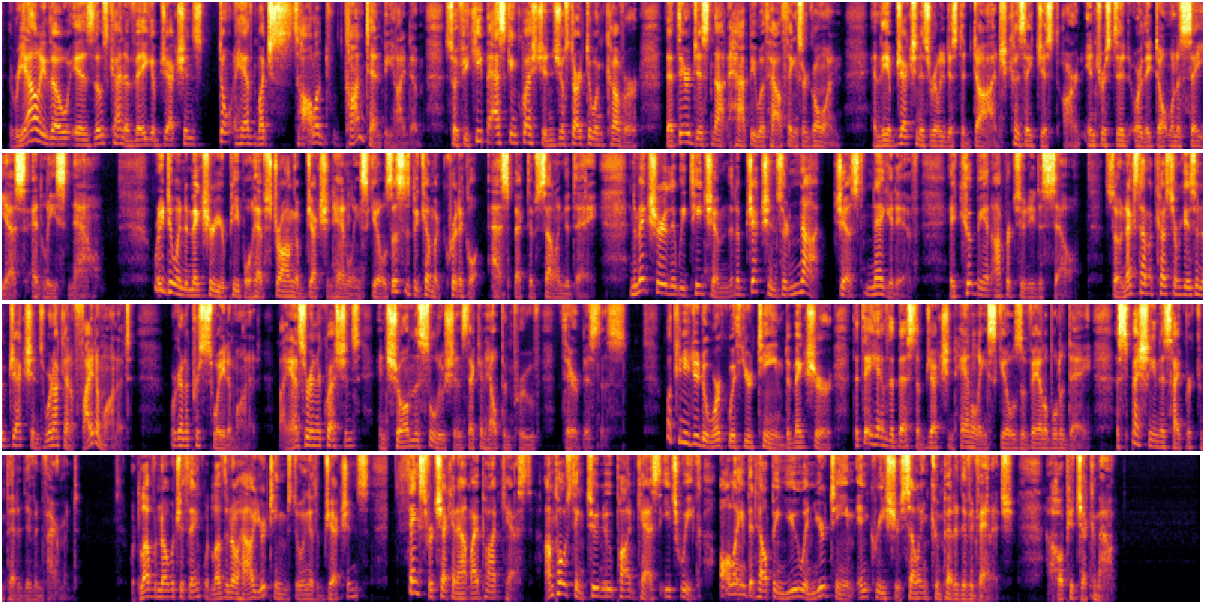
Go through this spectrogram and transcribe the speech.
The reality though is those kind of vague objections don't have much solid content behind them. So if you keep asking questions, you'll start to uncover that they're just not happy with how things are going. And the objection is really just a dodge because they just aren't interested or they don't want to say yes, at least now. What are you doing to make sure your people have strong objection handling skills? This has become a critical aspect of selling today. And to make sure that we teach them that objections are not just negative. It could be an opportunity to sell. So next time a customer gives an objections, we're not going to fight them on it. We're going to persuade them on it by answering their questions and show them the solutions that can help improve their business. What can you do to work with your team to make sure that they have the best objection handling skills available today, especially in this hyper competitive environment? Would love to know what you think. Would love to know how your team's doing with objections. Thanks for checking out my podcast. I'm posting two new podcasts each week, all aimed at helping you and your team increase your selling competitive advantage. I hope you check them out.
